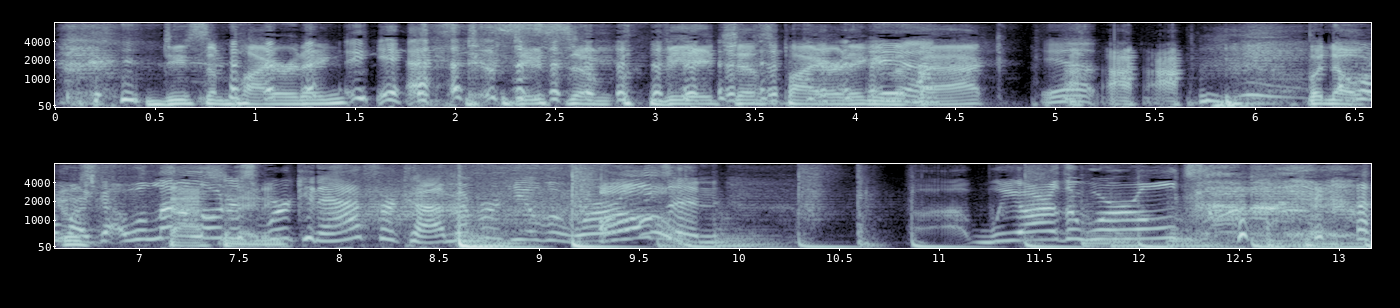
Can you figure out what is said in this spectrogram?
do some pirating. Yes. do some VHS pirating in the back. Yep. But no, oh my god! Well, let alone us fascinating. work in Africa. Remember Heal the World Oh. and uh, We Are the World. I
